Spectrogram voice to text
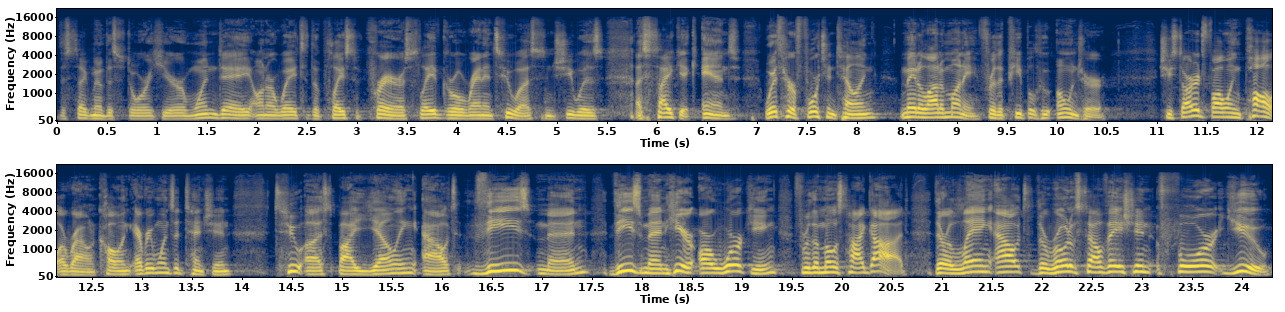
the segment of the story here. One day, on our way to the place of prayer, a slave girl ran into us, and she was a psychic, and with her fortune telling, made a lot of money for the people who owned her. She started following Paul around, calling everyone's attention to us by yelling out, These men, these men here are working for the Most High God. They're laying out the road of salvation for you.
